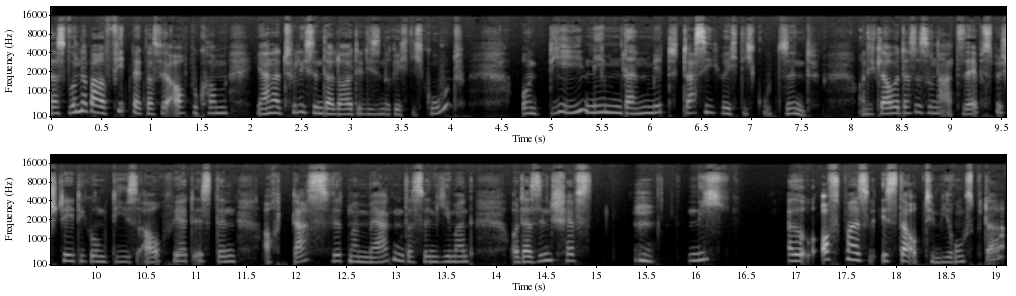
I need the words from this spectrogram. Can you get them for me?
das wunderbare Feedback, was wir auch bekommen, ja, natürlich sind da Leute, die sind richtig gut und die nehmen dann mit, dass sie richtig gut sind. Und ich glaube, das ist so eine Art Selbstbestätigung, die es auch wert ist, denn auch das wird man merken, dass wenn jemand, und da sind Chefs nicht also oftmals ist da Optimierungsbedarf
